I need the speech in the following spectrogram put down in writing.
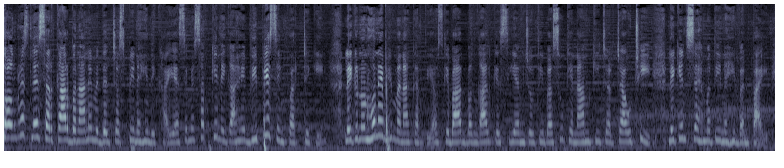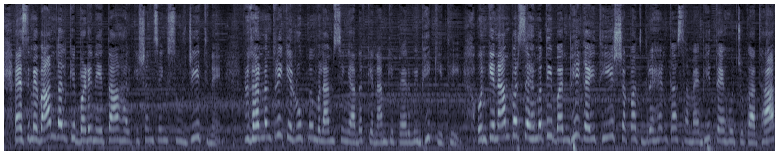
कांग्रेस ने सरकार बनाने में दिलचस्पी नहीं दिखाई। ऐसे में सबकी निगाहें वीपी सिंह पर टिकी। लेकिन उन्होंने भी मना कर दिया। उसके बाद बंगाल के सीएम ज्योति बसु के नाम की चर्चा उठी, लेकिन सहमति नहीं बन पाई। ऐसे में वाम दल के बड़े नेता हरकिशन सिंह सुरजीत ने प्रधानमंत्री के रूप में मुलायम सिंह यादव के नाम की पैरवी भी की थी। उनके नाम पर सहमति बन भी गई थी। शपथ ग्रहण का समय भी तय हो चुका था।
